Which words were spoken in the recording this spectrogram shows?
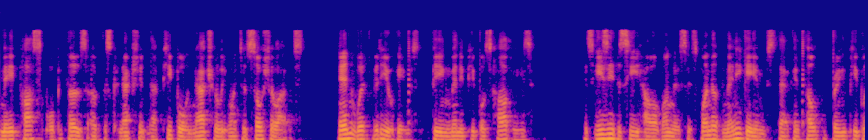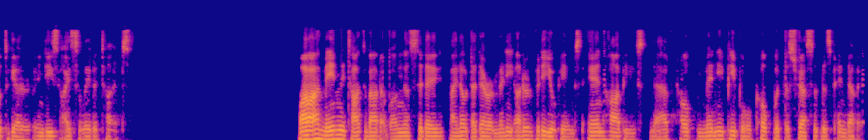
made possible because of this connection that people naturally want to socialize. And with video games being many people's hobbies, it's easy to see how Among Us is one of many games that can help bring people together in these isolated times. While I mainly talked about Among Us today, I know that there are many other video games and hobbies that have helped many people cope with the stress of this pandemic.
